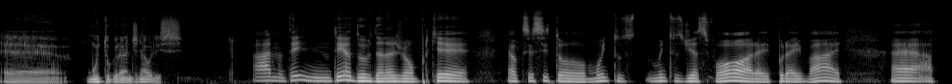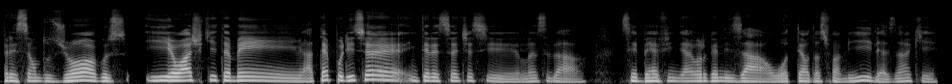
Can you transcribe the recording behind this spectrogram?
é, muito grande, né, Ulisses? Ah, não tem, não tenha dúvida, né, João? Porque é o que você citou, muitos, muitos dias fora e por aí vai, é, a pressão dos jogos, e eu acho que também, até por isso é interessante esse lance da CBF organizar o hotel das famílias, né, que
